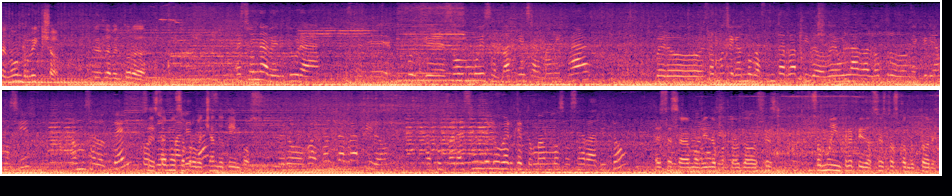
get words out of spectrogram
En un rickshaw. es la aventura? Es una aventura, eh, porque son muy salvajes al manejar, pero estamos llegando bastante rápido de un lado al otro donde queríamos ir. Vamos al hotel. por Sí, las estamos maletas, aprovechando tiempos. Pero bastante rápido. A comparación del Uber que tomamos hace ratito. Este se va moviendo por todos lados. Es- son muy intrépidos estos conductores.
